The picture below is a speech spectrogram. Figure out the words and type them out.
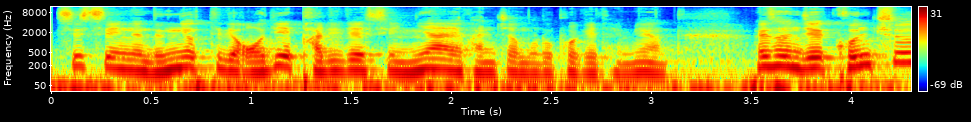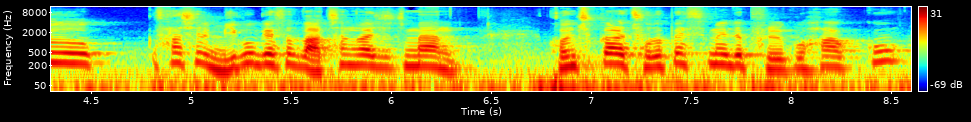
쓸 수 있는 능력들이 어디에 발휘될 수 있냐의 관점으로 보게 되면 그래서 이제 건축 사실 미국에서도 마찬가지지만 건축가를 졸업했음에도 불구하고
